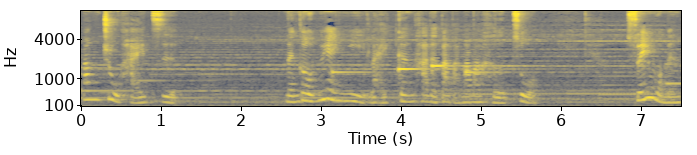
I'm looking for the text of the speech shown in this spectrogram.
帮助孩子能够愿意来跟他的爸爸妈妈合作。所以，我们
